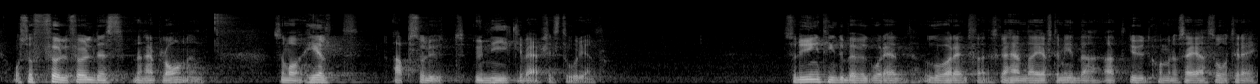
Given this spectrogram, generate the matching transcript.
Och så fullföljdes den här planen som var helt absolut unik i världshistorien. Så det är ingenting du behöver gå, rädd, gå vara rädd för ska hända i eftermiddag, att Gud kommer att säga så till dig.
